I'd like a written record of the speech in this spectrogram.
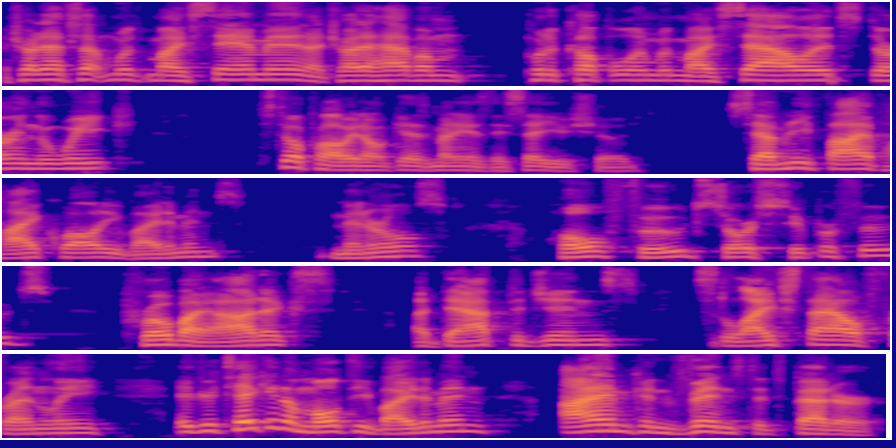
I try to have something with my salmon. I try to have them put a couple in with my salads during the week. Still, probably don't get as many as they say you should. 75 high quality vitamins, minerals, whole food source superfoods, probiotics, adaptogens. It's lifestyle friendly. If you're taking a multivitamin, I am convinced it's better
